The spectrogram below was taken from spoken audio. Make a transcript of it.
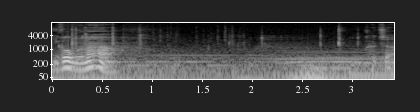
이거구나 가자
